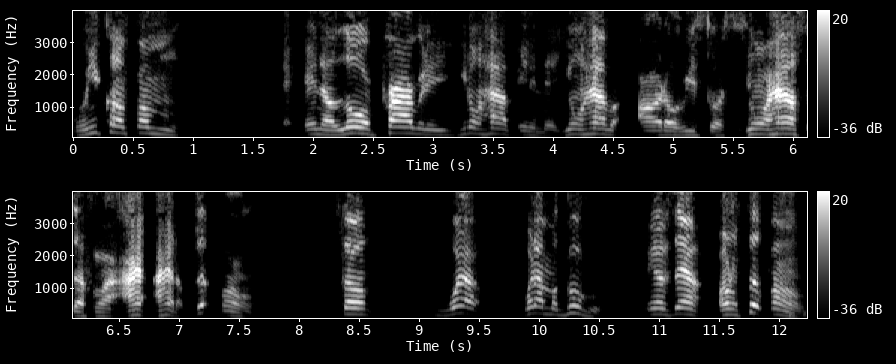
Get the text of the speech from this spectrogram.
when you come from in a lower poverty, you don't have internet, you don't have all those resources, you don't have cell phone. I I had a flip phone, so what what I'm gonna Google? You know what I'm saying? On a flip phone,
